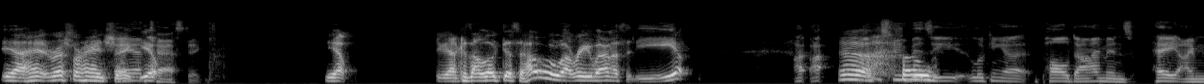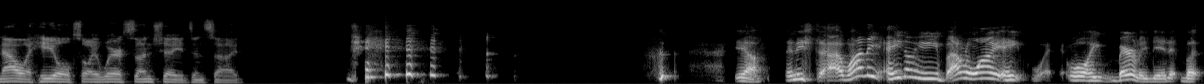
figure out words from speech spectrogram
Yeah, hand, wrestler handshake. Fantastic. Yep. Yep. Yeah, because I looked at said, oh, I rewound. I said, yep. I, was too so, busy looking at Paul Diamond's. Hey, I'm now a heel, so I wear sunshades inside. Yeah, and he's why he he don't even I don't know why he well he barely did it, but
